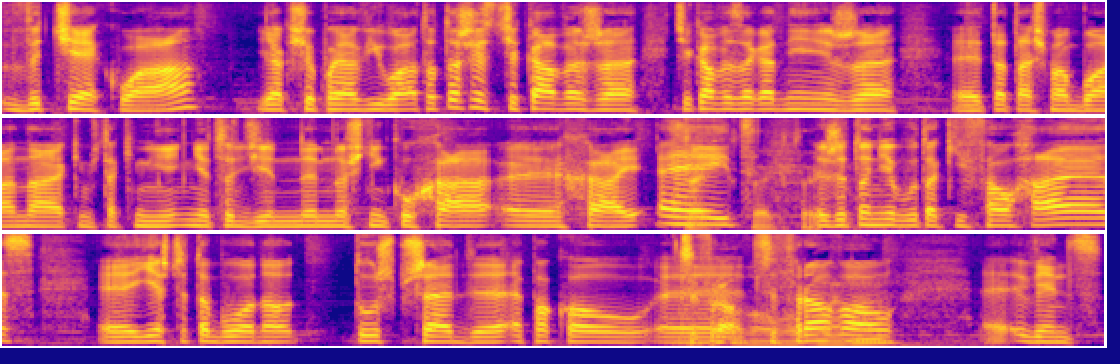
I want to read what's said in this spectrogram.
wyciekła, jak się pojawiła. To też jest ciekawe, że ciekawe zagadnienie, że e, ta taśma była na jakimś takim nie, niecodziennym nośniku H, e, High 8, tak, tak. że to nie był taki VHS. E, jeszcze to było no, tuż przed epoką Cyfrową cyfrową e, więc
